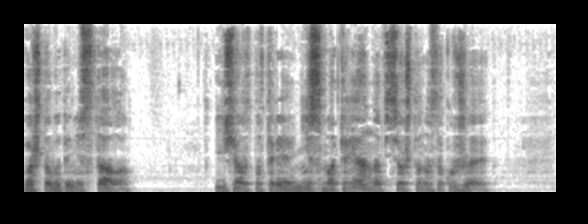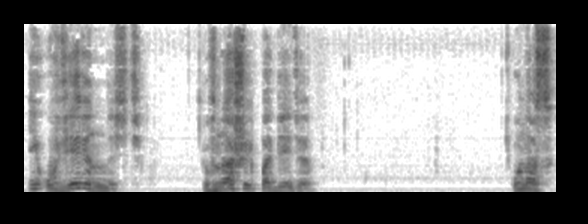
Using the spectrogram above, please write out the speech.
во что бы то ни стало. И еще раз повторяю, несмотря на все, что нас окружает. И уверенность в нашей победе. У нас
